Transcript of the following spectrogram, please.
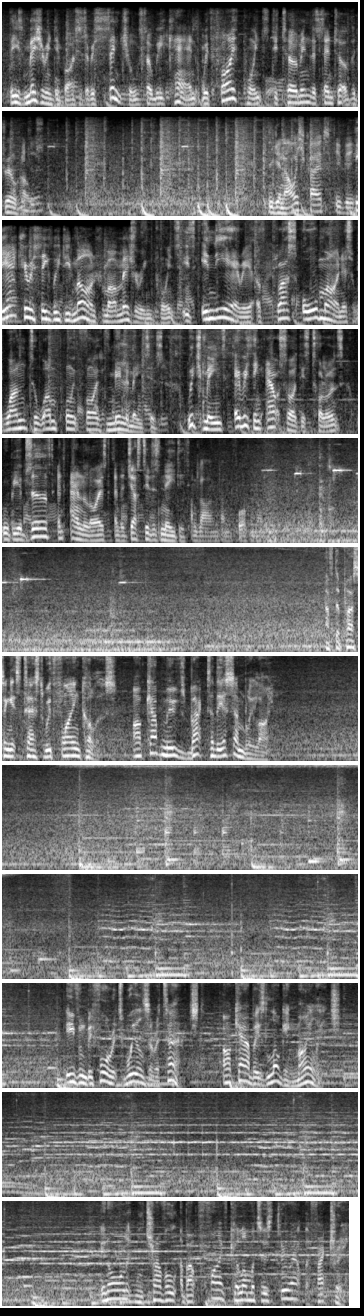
These measuring devices are essential so we can, with five points, determine the center of the drill holes. The accuracy we demand from our measuring points is in the area of plus or minus 1 to 1.5 millimetres, which means everything outside this tolerance will be observed and analysed and adjusted as needed. After passing its test with flying colours, our cab moves back to the assembly line. Even before its wheels are attached, our cab is logging mileage. In all, it will travel about five kilometres throughout the factory.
